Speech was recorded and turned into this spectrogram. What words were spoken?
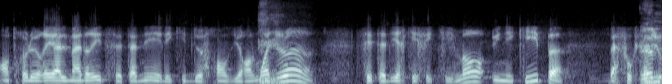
entre le Real Madrid cette année et l'équipe de France durant le mois de juin. C'est-à-dire qu'effectivement, une équipe, bah, faut que ça Le, joue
